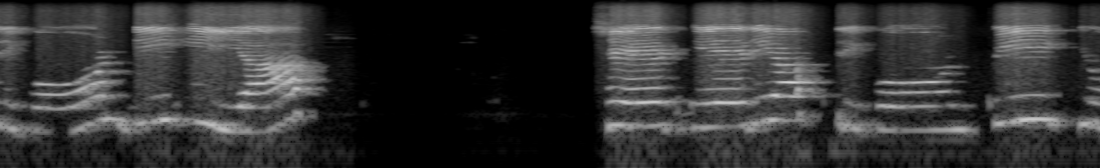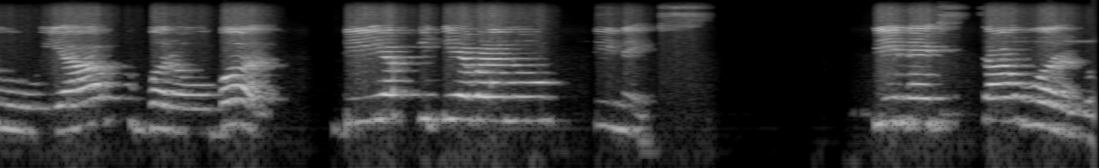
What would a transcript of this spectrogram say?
त्रिकोण डीई एफ छेद एरिया ऑफ त्रिकोण पी क्यू एफ बरोबर. डी एफ किती आहे बळानो? तीन एक्स तीन एक्स चा वर्ग.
